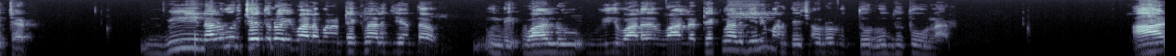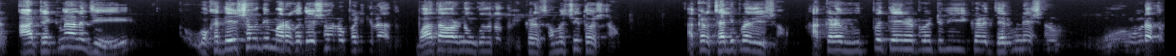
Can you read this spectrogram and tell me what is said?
వచ్చాడు. ఈ నలుగురు చేతిలో ఇవాళ మన టెక్నాలజీ అంతా ఉంది. వాళ్ళు వాళ్ళ వాళ్ళ టెక్నాలజీని మన దేశంలో రుద్దుతూ రుద్దుతూ ఉన్నారు. ఆ ఆ టెక్నాలజీ ఒక దేశంది మరొక దేశంలో పనికిరాదు. వాతావరణం కుదరదు. ఇక్కడ సమశీతోష్ణం. అక్కడ చలి ప్రదేశం. అక్కడ ఉత్పత్తి అయినటువంటివి ఇక్కడ జర్మినేషన్ ఉండదు.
